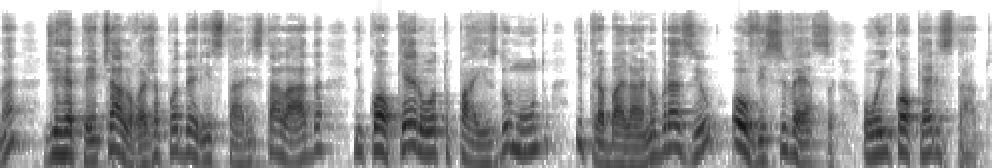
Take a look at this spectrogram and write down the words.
Né? De repente, a loja poderia estar instalada em qualquer outro país do mundo e trabalhar no Brasil, ou vice-versa, ou em qualquer estado.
